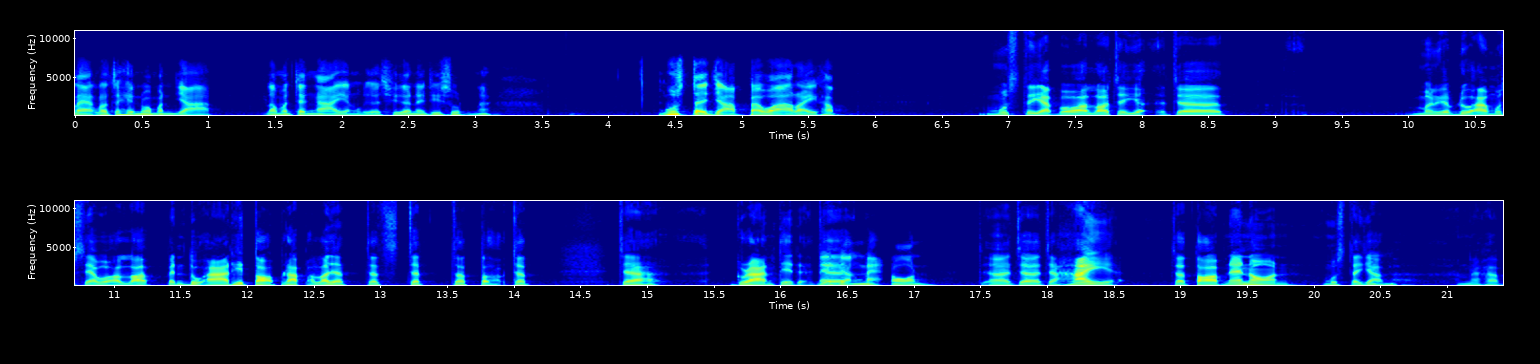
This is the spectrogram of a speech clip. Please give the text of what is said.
แรกๆ เราจะเห็นว่ามันยาก แล้วมันจะง่ายอย่างเหลือเชื่อในที่สุดนะ มุสตะจับแปลว่าอะไรครับ มุสตยับบอกว่าลเลอจะจะเหมือนกับดูอามุสยับว่าอัลเลอฮ์เป็นดูอาที่ตอบรับอัลเลอฮ์จะจะจะจะจะจะ granted อะเนี่ยจะอย่างแน่นอนจะจะจะให้จะตอบแน่นอนมุสตยับนะครับ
